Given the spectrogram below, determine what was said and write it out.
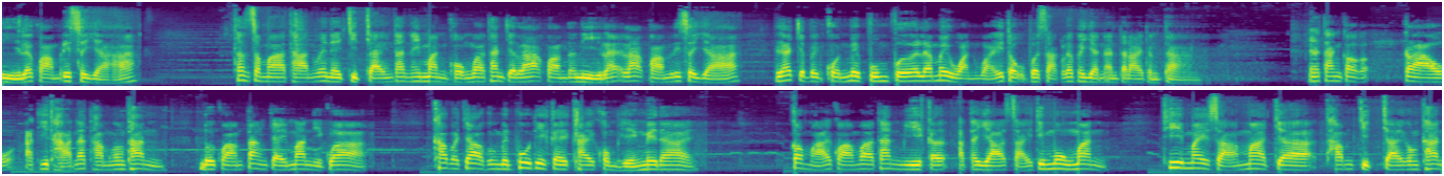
นีและความริษยา ท่านสมาทานไว้ในจิตใจของท่านให้มั่นคงว่าท่านจะละความตนีและละความริษยา และจะเป็นคนไม่ฟุ้มเฟ้อและไม่หวั่นไหวต่ออุปสรรคและพยันอันตรายต่างๆ และท่านก็กล่าวอธิษฐานธรรมของท่าน โดยความตั้งใจมั่นอีกว่าข้าพเจ้าพึงเป็นผู้ที่ใครๆข่มเหงไม่ได้ ก็หมายความว่าท่านมีอัธยาศัยที่มุ่งมั่น ที่ไม่สามารถจะทำจิตใจของท่าน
